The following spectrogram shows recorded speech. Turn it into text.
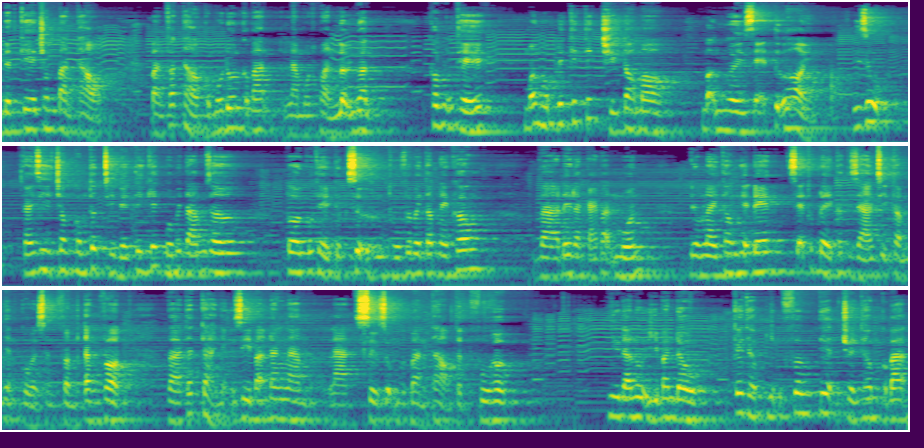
liệt kê trong bản thảo. Bản phát thảo của module của bạn là một khoản lợi nhuận. Không những thế, mỗi mục đích kích thích trí tò mò, mọi người sẽ tự hỏi, ví dụ, cái gì trong công thức chế biến tinh khiết 48 giờ? Tôi có thể thực sự hứng thú với bài tập này không? Và đây là cái bạn muốn. Điều này thông nghĩa đen sẽ thúc đẩy các giá trị cảm nhận của sản phẩm tăng vọt và tất cả những gì bạn đang làm là sử dụng một bản thảo thật phù hợp. Như đã lưu ý ban đầu, kết hợp những phương tiện truyền thông của bạn,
